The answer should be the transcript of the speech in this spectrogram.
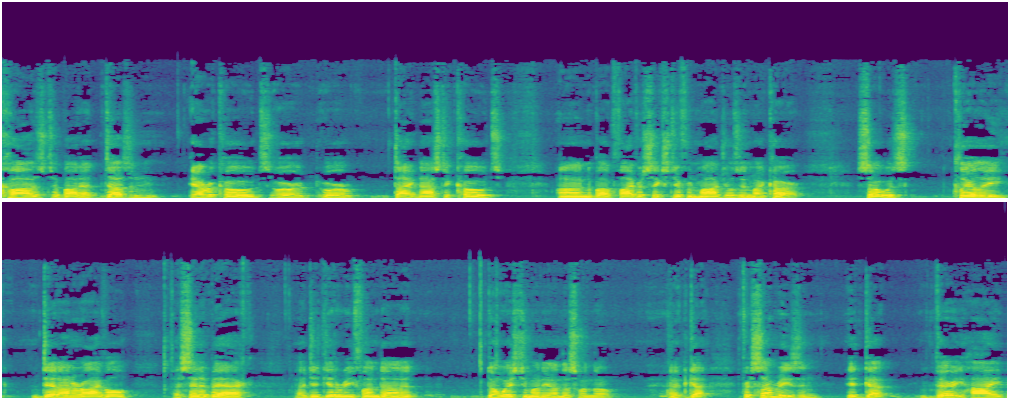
caused about a dozen error codes or, or diagnostic codes on about five or six different modules in my car. So it was clearly dead on arrival. I sent it back. I did get a refund on it. Don't waste your money on this one though. It got, for some reason, it got very high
